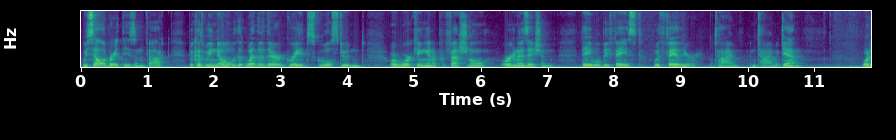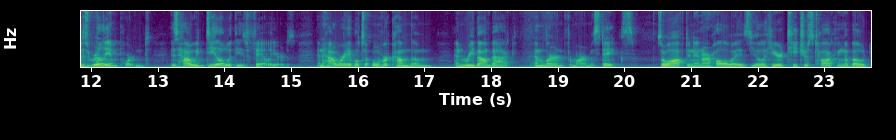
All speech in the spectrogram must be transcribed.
We celebrate these, in fact, because we know that whether they're a grade school student or working in a professional organization, they will be faced with failure time and time again. What is really important is how we deal with these failures and how we're able to overcome them and rebound back and learn from our mistakes. So often in our hallways, you'll hear teachers talking about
